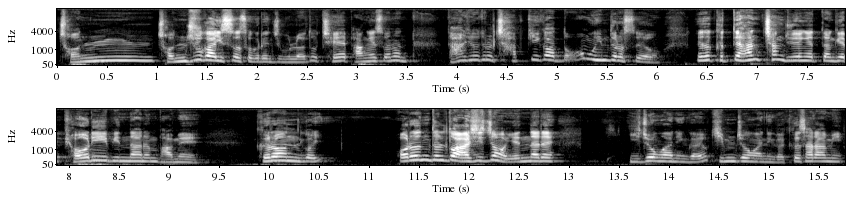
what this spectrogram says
전 전주가 있어서 그런지 몰라도 제 방에서는 라디오들을 잡기가 너무 힘들었어요. 그래서 그때 한창 유행했던 게 별이 빛나는 밤에 그런 거 어른들도 아시죠? 옛날에 이종환인가요? 김종환인가요? 그 사람이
